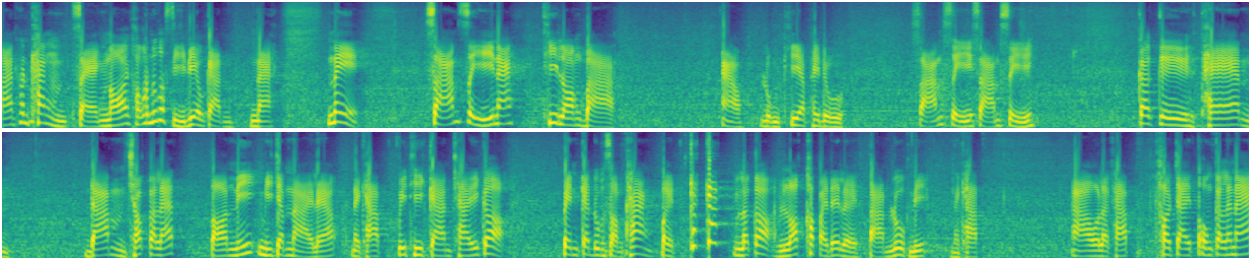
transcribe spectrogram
ร้านค่อนข้างแสงน้อยเขาก็นึกว่าสีเดียวกันนะนี่สามสีนะที่รองบากอ้าวลุงเทียบให้ดูสามสีสามสี ก็คือแทนดำช็อกโกแลตตอนนี้มีจำหน่ายแล้วนะครับ วิธีการใช้ก็เป็นกระดุมสองข้างเปิดกั แล้วก็ล็อกเข้าไปได้เลยตามรูปนี้นะครับ เอาละครับ เข้าใจตรงกันแล้วนะ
